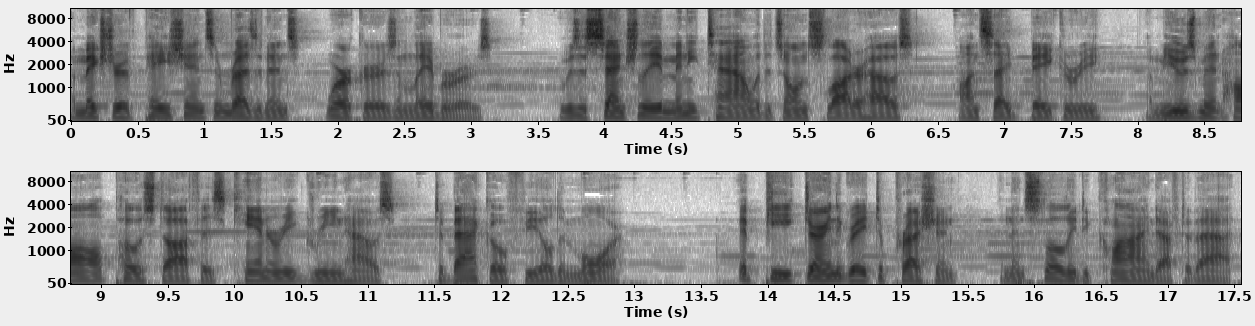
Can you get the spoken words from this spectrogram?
a mixture of patients and residents, workers and laborers. It was essentially a mini town with its own slaughterhouse, on site bakery, amusement hall, post office, cannery, greenhouse, tobacco field, and more. It peaked during the Great Depression and then slowly declined after that.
